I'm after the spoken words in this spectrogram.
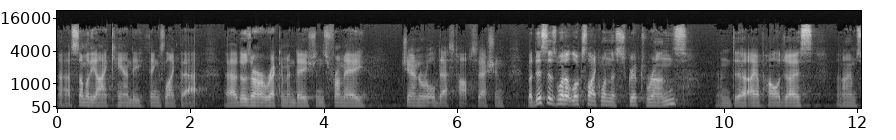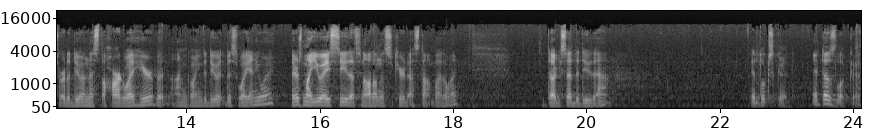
uh, some of the eye candy, things like that. Uh, those are our recommendations from a general desktop session. But this is what it looks like when the script runs. And uh, I apologize that I'm sort of doing this the hard way here, but I'm going to do it this way anyway. There's my UAC. That's not on the secure desktop, by the way. Doug said to do that. It looks good. It does look good.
